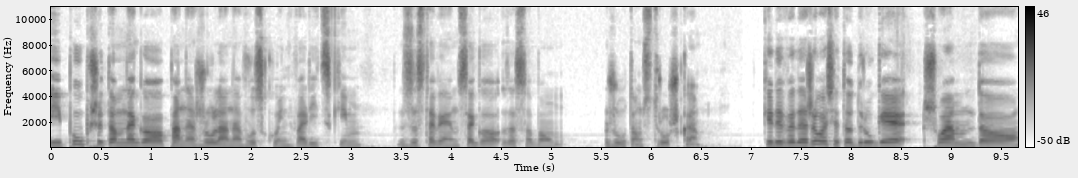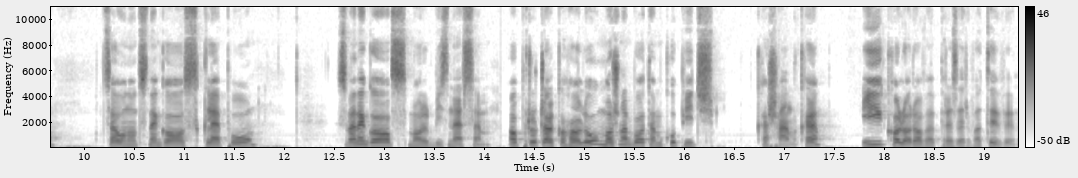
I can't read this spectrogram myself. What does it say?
i półprzytomnego pana żula na wózku inwalidzkim, zostawiającego za sobą żółtą stróżkę. Kiedy wydarzyło się to drugie, szłam do całonocnego sklepu zwanego small businessem. Oprócz alkoholu można było tam kupić kaszankę i kolorowe prezerwatywy.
